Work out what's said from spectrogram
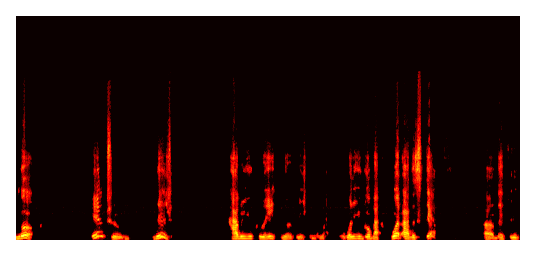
look into vision. How do you create your vision? What do you go by? What are the steps uh, that you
